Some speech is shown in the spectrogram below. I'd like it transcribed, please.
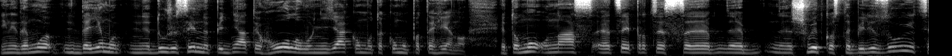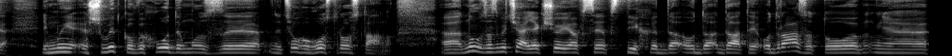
і не дамо не даємо дуже сильно підняти голову ніякому такому патогену. І тому у нас е, цей процес е, швидко стабілізується, і ми швидко виходимо з е, цього гострого стану. Е, Ну, зазвичай, якщо я все встиг дати одразу, то е,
